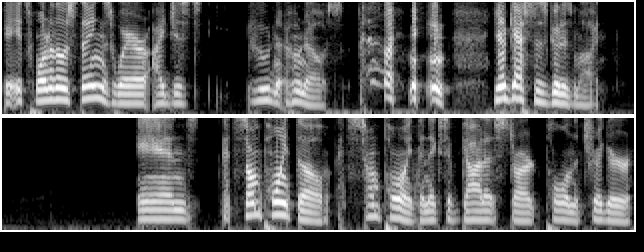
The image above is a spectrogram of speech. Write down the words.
It's one of those things where I just who who knows. I mean, your guess is as good as mine. And at some point, though, at some point, the Knicks have got to start pulling the trigger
